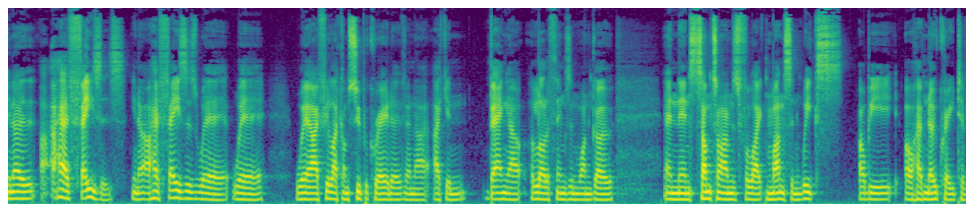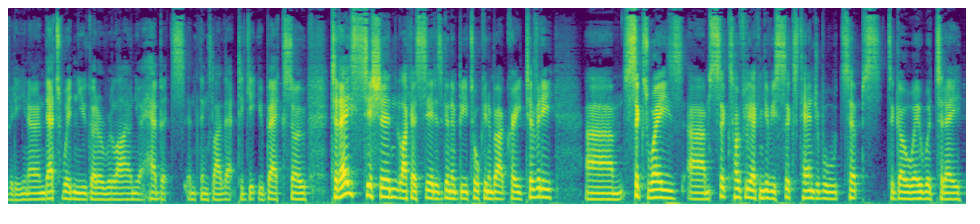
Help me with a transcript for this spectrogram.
you know, I have phases. You know, I have phases where where where I feel like I'm super creative and I, I can bang out a lot of things in one go, and then sometimes for like months and weeks I'll be I'll have no creativity, you know, and that's when you got to rely on your habits and things like that to get you back. So today's session, like I said, is going to be talking about creativity, um, six ways, um, six. Hopefully, I can give you six tangible tips to go away with today,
